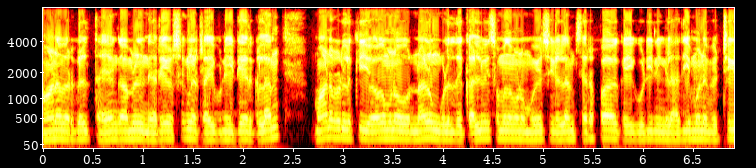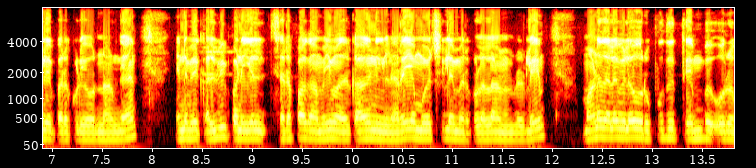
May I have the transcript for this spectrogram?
மாணவர்கள் தயங்காமல் நிறைய விஷயங்களை ட்ரை பண்ணிக்கிட்டே இருக்கலாம். மாணவர்களுக்கு யோகமான ஒரு நாள் உங்களது கல்வி சம்பந்தமான முயற்சிகள் எல்லாம் சிறப்பாக கைகூடி நீங்கள் அதிகமான வெற்றிகளை பெறக்கூடிய ஒரு நாளுங்க. எனவே கல்வி பணிகள் சிறப்பாக அமையும். அதற்காக நீங்கள் நிறைய முயற்சிகளை மேற்கொள்ளலாம் நண்பர்களே. மனதளவில் ஒரு புது தெம்பு ஒரு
